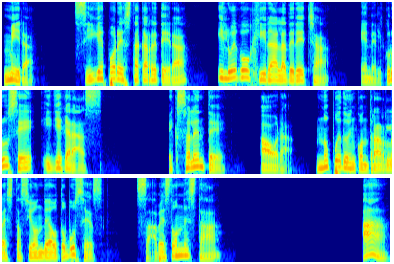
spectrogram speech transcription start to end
Mira, sigue por esta carretera y luego gira a la derecha en el cruce y llegarás. Excelente. Ahora, no puedo encontrar la estación de autobuses. ¿Sabes dónde está? Ah,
